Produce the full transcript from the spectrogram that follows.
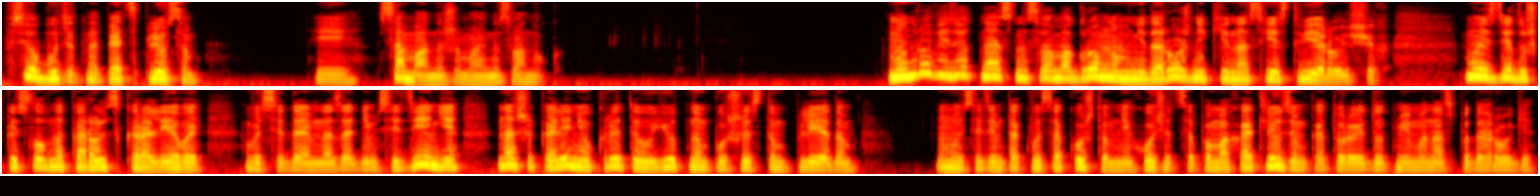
«Все будет на пять с плюсом». И сама нажимаю на звонок. Монро везет нас на своем огромном внедорожнике на съезд верующих. Мы с дедушкой, словно король с королевой, выседаем на заднем сиденье, наши колени укрыты уютным пушистым пледом. Мы сидим так высоко, что мне хочется помахать людям, которые идут мимо нас по дороге.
